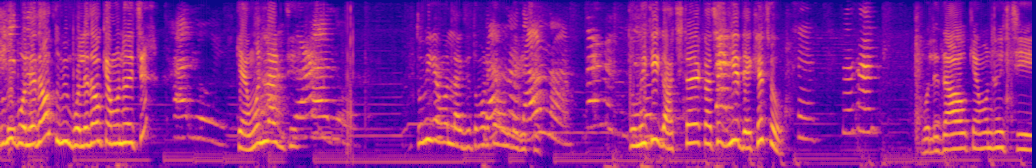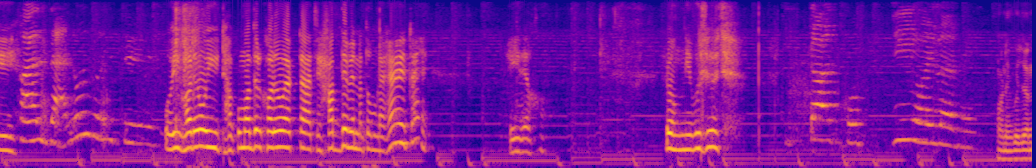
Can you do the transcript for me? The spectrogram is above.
তুমি বলে দাও তুমি বলে দাও কেমন হয়েছে? কেমন লাগছে? তুমি কেমন লাগছে? তোমার কেমন লেগেছে? তুমি কি গাছটার কাছে গিয়ে দেখেছ? বলে দাও কেমন হয়েছে? ওই ঘরে ওই ঠাকুমাদের ঘরেও একটা আছে। হাত দেবে না তোমরা হ্যাঁ এটা এই দেখো। রং নিয়ে বসে আছে। হয়ে অনেকজন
